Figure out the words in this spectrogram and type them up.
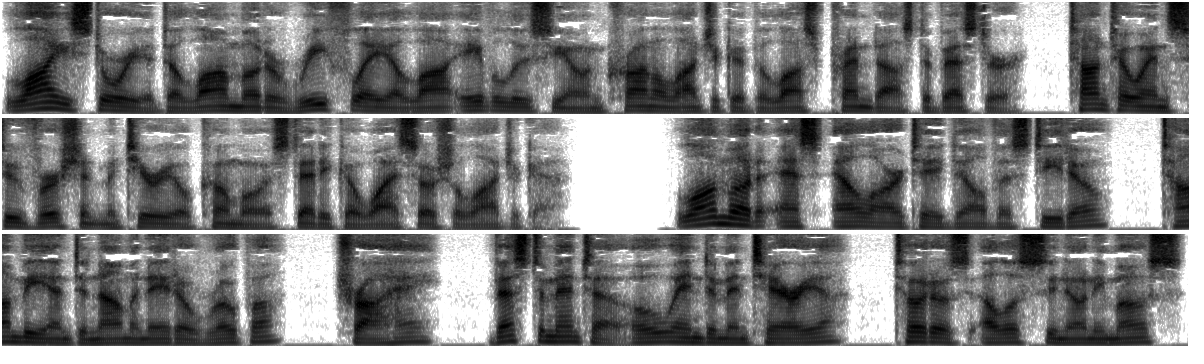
La historia de la moda refleja la evolución cronológica de las prendas de vestir, tanto en su versión material como estética y sociológica. La moda es el arte del vestido, también denominado ropa, traje, vestimenta o indumentaria, todos los sinónimos,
